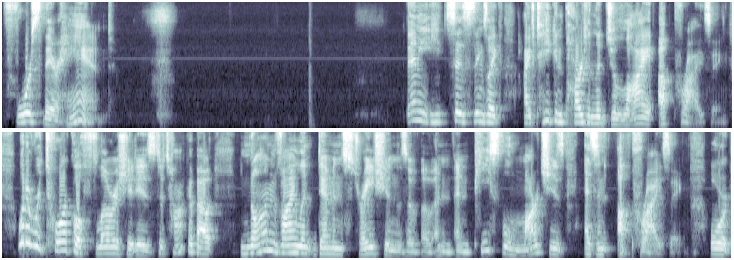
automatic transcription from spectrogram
force their hand. Then he, he says things like, I've taken part in the July uprising. What a rhetorical flourish it is to talk about nonviolent demonstrations of, of and, and peaceful marches as an uprising, or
